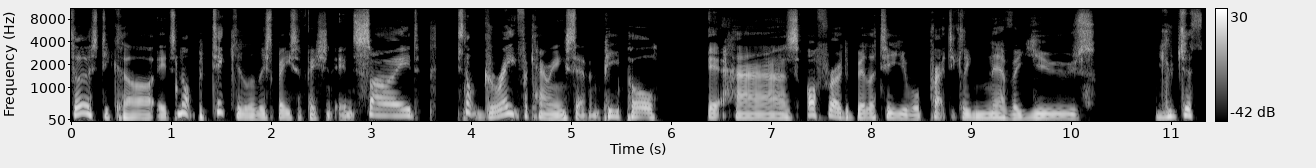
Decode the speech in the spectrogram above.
thirsty car. It's not particularly space efficient inside. It's not great for carrying seven people. It has off-road ability you will practically never use. You just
